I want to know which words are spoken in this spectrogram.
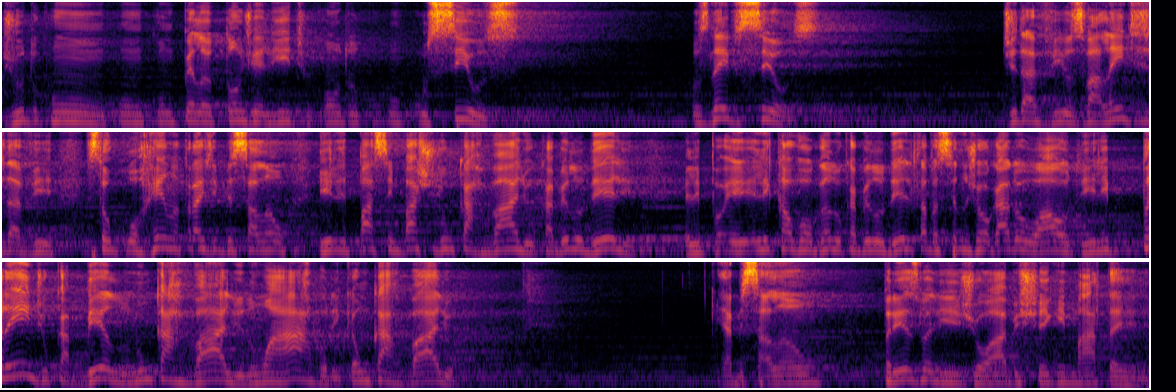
junto com, com, com um pelotão de elite, com, com os Sios, os Navy Seals de Davi, os valentes de Davi, estão correndo atrás de Absalão e ele passa embaixo de um carvalho, o cabelo dele, ele, ele cavalgando o cabelo dele estava sendo jogado ao alto e ele prende o cabelo num carvalho, numa árvore, que é um carvalho. E Absalão, preso ali, Joabe chega e mata ele.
